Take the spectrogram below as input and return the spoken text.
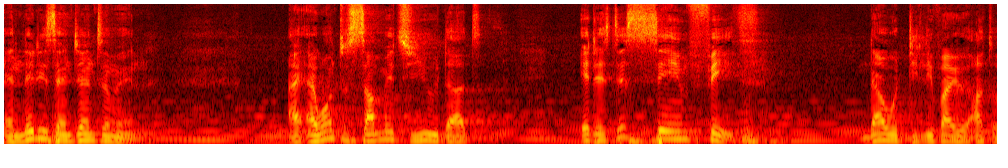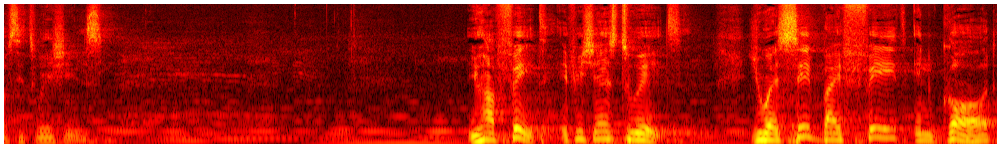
And ladies and gentlemen, I, I want to submit to you that it is this same faith that will deliver you out of situations. You have faith, Ephesians 2 8. You were saved by faith in God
